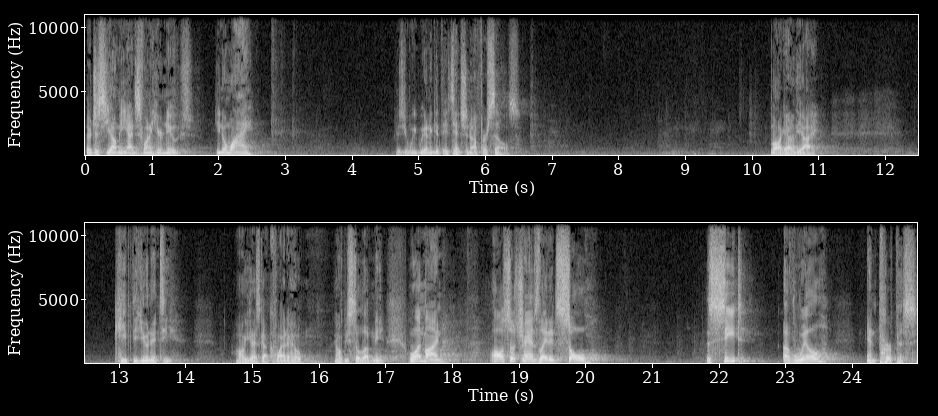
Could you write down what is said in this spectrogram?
They're just yummy. I just want to hear news. You know why? Because we, we're going to get the attention off ourselves. Log out of the eye. Keep the unity. Oh, you guys got quiet, I hope. I hope you still love me. One mind, also translated soul, the seat of will and purpose.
